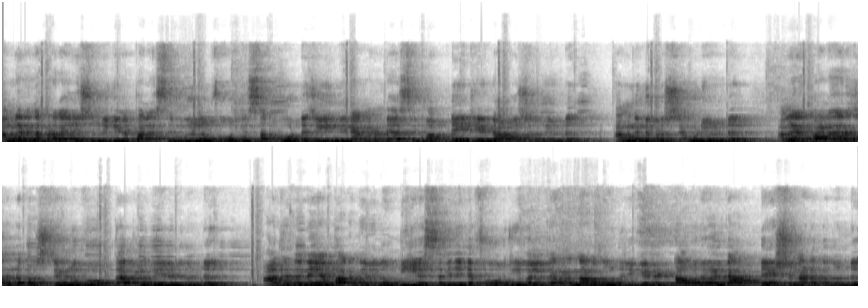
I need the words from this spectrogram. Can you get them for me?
അങ്ങനെ നമ്മുടെ കൈവശം വിളിക്കുന്ന പല സിമ്മുകളും ഫോർ ജി സപ്പോർട്ട് ചെയ്യുന്നില്ല. അങ്ങനെ ആ സിം അപ്ഡേറ്റ് ചെയ്യേണ്ട ആവശ്യകതയുണ്ട്. അങ്ങനെ പ്രശ്നം കൂടിയുണ്ട്. അങ്ങനെ പലതരത്തിലുള്ള പ്രശ്നങ്ങൾ ഉപഭോക്താക്കൾ നേരിടുന്നുണ്ട്. ആദ്യം തന്നെ ഞാൻ പറഞ്ഞിരുന്നു B S N four G വൽക്കരണം നടന്നുകൊണ്ടിരിക്കുകയാണ്. ടവറുകളുടെ അപ്ഡേഷൻ നടക്കുന്നുണ്ട്.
